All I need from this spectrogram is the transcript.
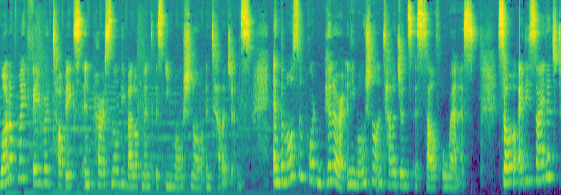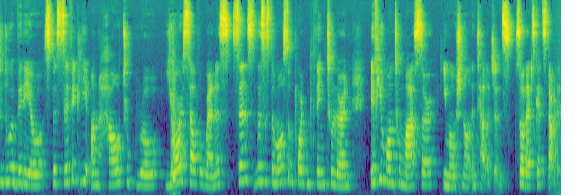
One of my favorite topics in personal development is emotional intelligence. And the most important pillar in emotional intelligence is self awareness. So I decided to do a video specifically on how to grow your self awareness, since this is the most important thing to learn if you want to master emotional intelligence. So let's get started.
